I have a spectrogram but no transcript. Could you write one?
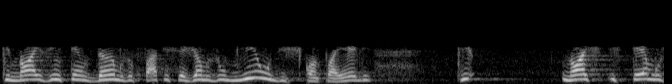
Que nós entendamos o fato e sejamos humildes quanto a ele, que nós temos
